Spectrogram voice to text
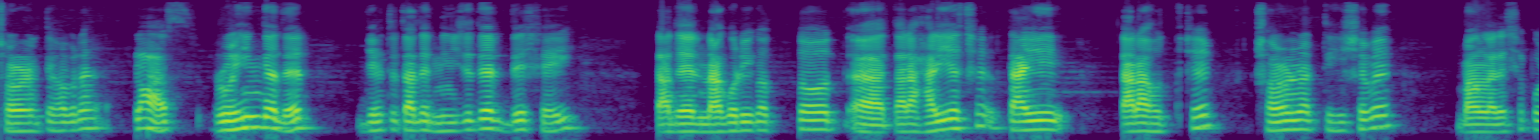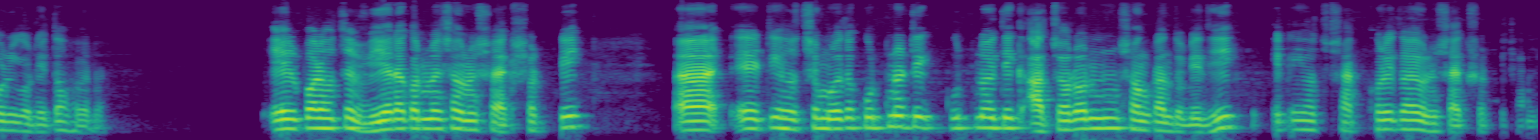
শরণার্থী হবে না। প্লাস রোহিঙ্গাদের যেহেতু তাদের নিজেদের দেশেই তাদের নাগরিকত্ব তারা হারিয়েছে, তাই তারা হচ্ছে শরণার্থী হিসেবে বাংলাদেশে পরিগণিত হবে না। এরপরে হচ্ছে ভিয়েনা কনভেনশন উনিশশো একষট্টি। এটি হচ্ছে মূলত কূটনৈতিক কূটনৈতিক আচরণ সংক্রান্ত বিধি এটি হচ্ছে স্বাক্ষরিত হয় উনিশশো একষট্টি সালে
